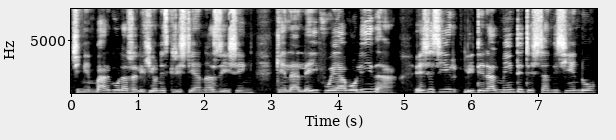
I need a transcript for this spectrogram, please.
Sin embargo, las religiones cristianas dicen que la ley fue abolida. Es decir, literalmente te están diciendo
